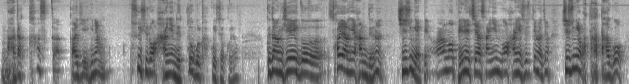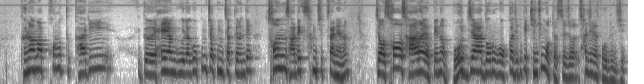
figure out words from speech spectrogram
마다카스카까지 그냥 수시로 항해 네트워크를 갖고 있었고요. 그 당시에 그 서양의 함대는 지중해, 아, 뭐, 베네치아 상인 뭐 항해술이 뛰어났지만 지중해 왔다 갔다 하고 그나마 포르투갈이 그 해양국이라고 꿈짝꿈짝 되는데 1434년은 저 서사하라 옆에는 보자도르고까지밖에 진출 못했어요. 저 사진에서 보든지.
